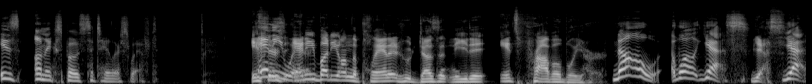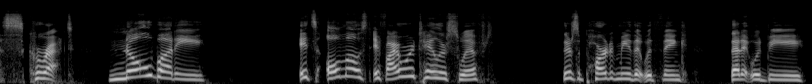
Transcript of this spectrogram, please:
is unexposed to Taylor Swift. if anywhere. there's anybody on the planet who doesn't need it, it's probably her. No, well, yes. Yes. Yes, correct. Nobody. It's almost if I were Taylor Swift, there's a part of me that would think that it would be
